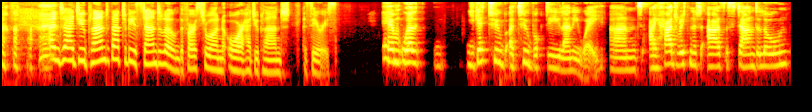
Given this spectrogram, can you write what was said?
and had you planned that to be a standalone, the first one, or had you planned a series? Um, well, you get two a two book deal anyway, and I had written it as a standalone.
